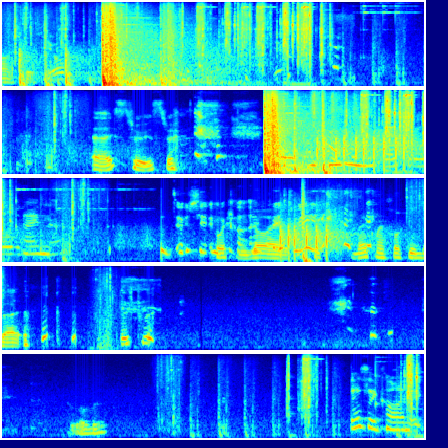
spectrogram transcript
Oh shit. Yeah, it's true, it's true. Yo, I'm, I'm gonna use that shit all the time now. Don't shoot him. Push me, go ahead. push me. Make my fucking die. Push me. Love it. That's iconic.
